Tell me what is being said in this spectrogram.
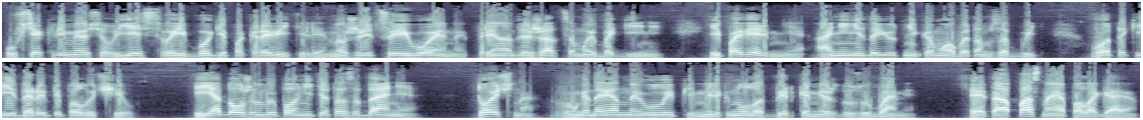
У всех ремесел есть свои боги-покровители, но жрецы и воины принадлежат самой богине. И поверь мне, они не дают никому об этом забыть. Вот такие дары ты получил. И я должен выполнить это задание? Точно. В мгновенной улыбке мелькнула дырка между зубами. Это опасно, я полагаю?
